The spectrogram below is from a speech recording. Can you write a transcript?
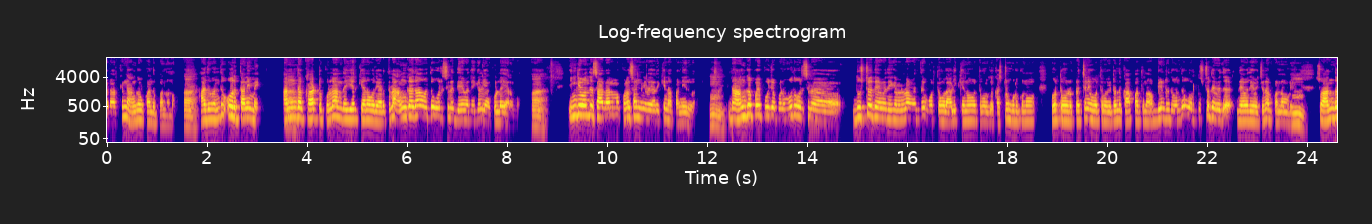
இடம் இருக்கு நான் அங்க உட்காந்து பண்ணணும். அது வந்து ஒரு தனிமை. அந்த காட்டுக்குள்ள அந்த இயற்கையான ஒரு இடத்துல அங்கதான் வந்து ஒரு சில தேவதைகள் எனக்குள்ள இறங்கும். இங்க வந்து சாதாரணமா குலசாமிகளை இறக்கி நான் பண்ணிடுவேன் நான் அங்க போய் பூஜை பண்ணும்போது ஒரு சில துஷ்ட தேவதைகள் எல்லாம் வந்து ஒருத்தவங்களை அழிக்கணும் ஒருத்தவங்களுக்கு கஷ்டம் கொடுக்கணும் ஒருத்தவங்களோட பிரச்சனையை ஒருத்தவங்க கிட்ட இருந்து காப்பாத்தணும் அப்படின்றது வந்து ஒரு துஷ்ட தேவதை தேவதையை வச்சுதான் பண்ண முடியும். சோ அந்த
